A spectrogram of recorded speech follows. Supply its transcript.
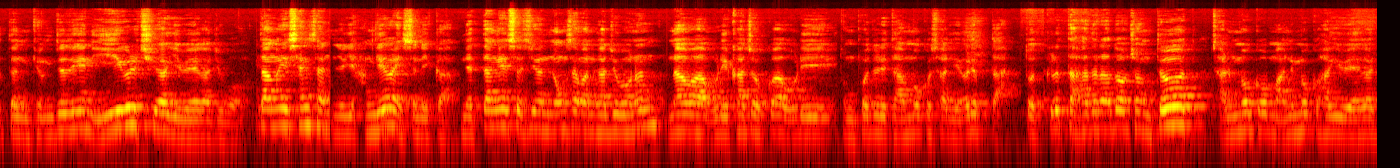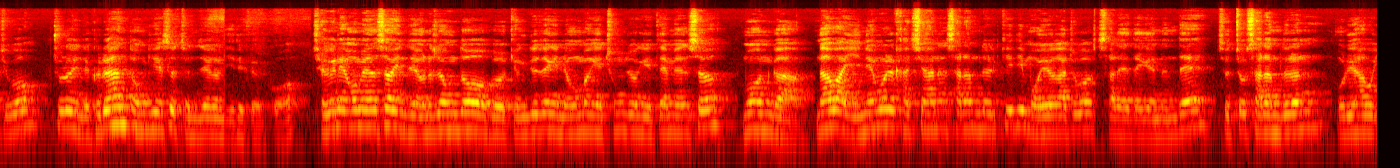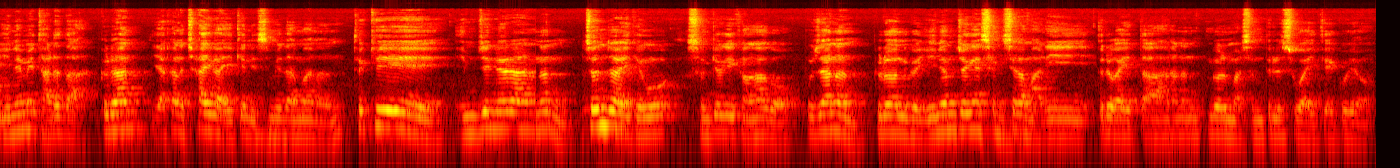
어떤 경제적인 이익을 취하기 위해 가지고 땅의 생산력이 한계가 있으니까 내 땅에서 지은 농사만 가지고는 나와 우리 가족과 우리 동포들이 다 먹고 살기 어렵다. 또 그렇다 하더라도 좀 더 잘 먹고 많이 먹고 하기 위해 가지고 주로 이제 그러한 동기에서 전쟁을 일으켰고 최근에 오면서 이제 어느 정도 그 경제적인 욕망이 충족이 되면서 뭔가 나와 이념을 같이 하는 사람들끼리 모여가지고 살아야 되겠는데 저쪽 사람들은 우리하고 이념이 다르다. 그러한 약간의 차이가 있긴 있습니다만은 특히 임진왜란은 전자의 경우 성격이 강하고 부자는 그런 그 이념적인 생체가 많이 들어가 있다 하는 걸 말씀드릴 수가 있겠고요.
